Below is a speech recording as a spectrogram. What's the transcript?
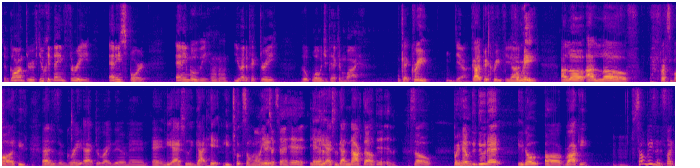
to have gone through. If you could name three, any sport, any movie, Mm-hmm. you had to pick three. Who, what would you pick and why? okay, Creed. Yeah, Gotta pick Creed. For me, I love, I love. First of all, he that is a great actor right there, man. And he actually got hit. He took some of oh, he hits, took that hit. Yeah, and he actually got knocked out. He did. So for him to do that, you know, uh, Rocky. Mm-hmm. For some reason, it's like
